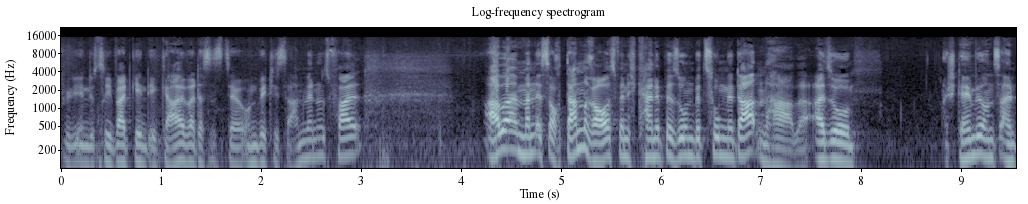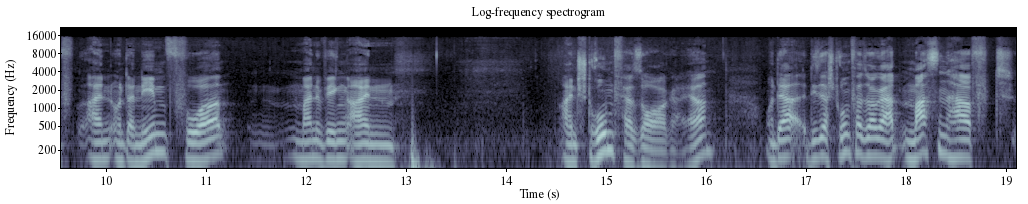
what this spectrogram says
für die Industrie weitgehend egal, weil das ist der unwichtigste Anwendungsfall. Aber man ist auch dann raus, wenn ich keine personenbezogene Daten habe. Also stellen wir uns ein, ein Unternehmen vor, meinetwegen ein ein Stromversorger. Ja? Und der, dieser Stromversorger hat massenhaft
